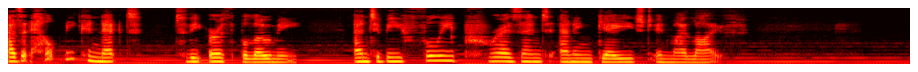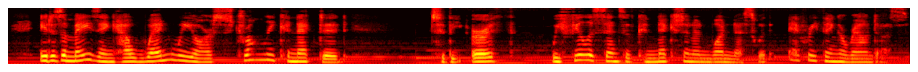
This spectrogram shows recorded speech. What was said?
as it helped me connect to the earth below me and to be fully present and engaged in my life. It is amazing how, when we are strongly connected to the earth, we feel a sense of connection and oneness with everything around us.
